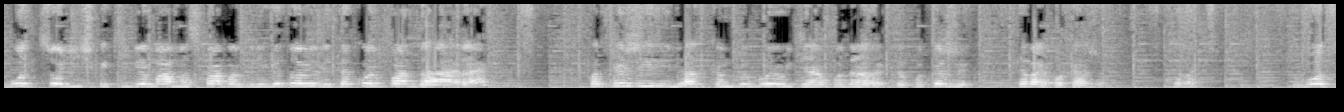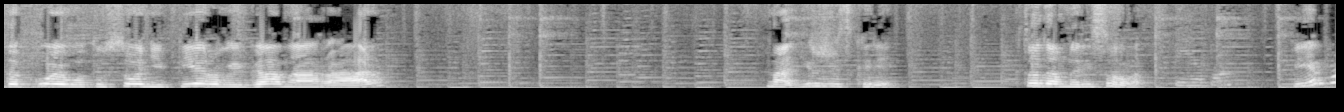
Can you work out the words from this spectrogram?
Вот, Сонечка, тебе мама с папой приготовили такой подарок. Покажи ребяткам, какой у тебя подарок-то, покажи. Давай покажем. Давай. Вот такой вот у Сони первый гонорар. На, держи скорее. Кто там нарисован? Пепа. Пепа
